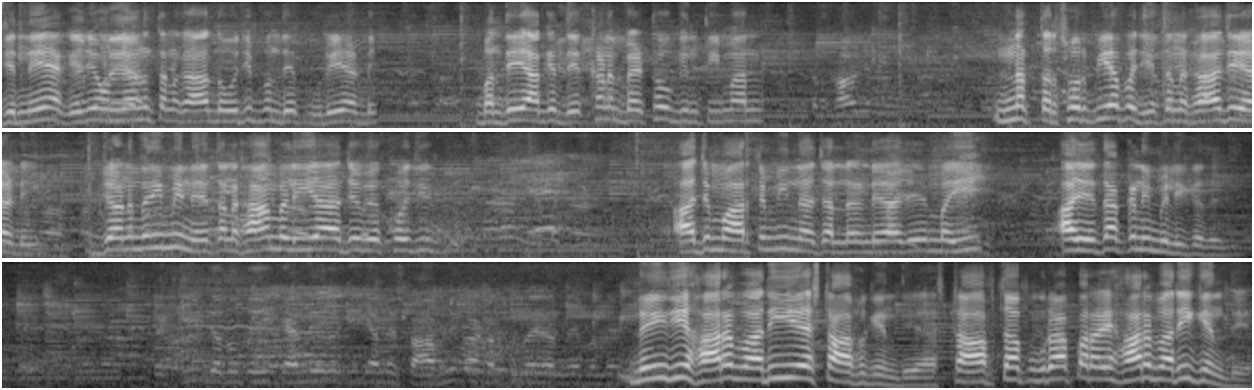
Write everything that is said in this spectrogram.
ਜਿੰਨੇ ਹੈਗੇ ਜੇ ਉਹਨਾਂ ਨੂੰ ਤਨਖਾਹ ਦੋ ਜੀ ਬੰਦੇ ਪੂਰੇ ਸਾਡੇ। ਬੰਦੇ ਆ ਕੇ ਦੇਖਣ ਬੈਠੋ ਗਿਣਤੀ ਮਾਰਨ। 6900 ਰੁਪਿਆ ਭਾਜੀ ਤਨਖਾਹ ਜੇ ਸਾਡੀ। ਜਨਵਰੀ ਮਹੀਨੇ ਤਨਖਾਹ ਮਿਲੀ ਆ ਅੱਜ ਵੇਖੋ ਜੀ। ਅੱਜ ਮਾਰਚ ਮਹੀਨਾ ਚੱਲਣ ਡਿਆ ਜੇ ਮਈ ਅਜੇ ਤੱਕ ਨਹੀਂ ਮਿਲੀ ਕਦੇ ਜੀ। ਜਦੋਂ ਤੁਸੀਂ ਕਹਿੰਦੇ ਹੋ ਕੀ ਕਹਿੰਦੇ ਸਟਾਫ ਨਹੀਂ ਜਾਂਦੇ ਬੰਦੇ? ਨਹੀਂ ਜੀ ਹਰ ਵਾਰੀ ਇਹ ਸਟਾਫ ਗਿਣਦੇ ਆ। ਸਟਾਫ ਤਾਂ ਪੂਰਾ ਪਰ ਇਹ ਹਰ ਵਾਰੀ ਗਿਣਦੇ ਆ।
